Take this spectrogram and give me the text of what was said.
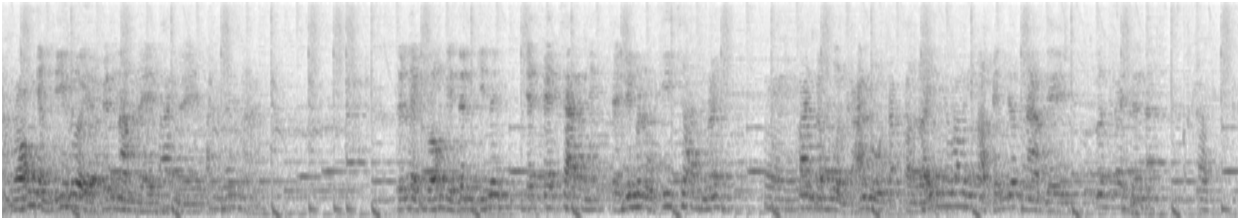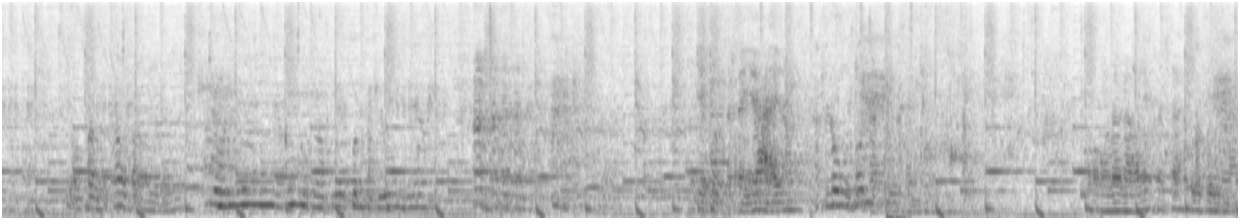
ำร้องอย่างดีเลยอะเป็นน้ำเลยท่านเลยท่านเลยมาเป็นเหล็กร้องติดเดินกินได้เจ็ดแปดชั้นนี่แต่นี่มันดูกี่ชั้นไหมอืมบ้านกระบวนการดูสักเท่าไหร่นี่ว่ามันมาเป็นยอดน้ำเลยรุ่นได้เลยนะครับลองฟังเข้าฟังดูเดี๋ยวพี่ถูกหลอกเลยคุณปัดลุงแล้ว อย่าคนปัตยาเลยเนาะปัดลุงปุ๊บของระดับนี้ก็ใช่คือคุณงาน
